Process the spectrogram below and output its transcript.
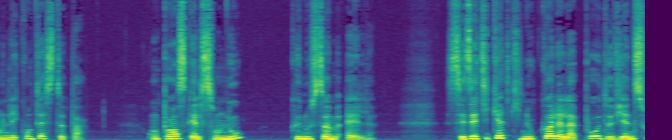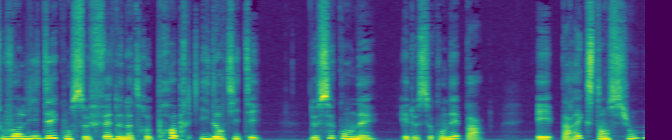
on ne les conteste pas. On pense qu'elles sont nous, que nous sommes elles. Ces étiquettes qui nous collent à la peau deviennent souvent l'idée qu'on se fait de notre propre identité, de ce qu'on est et de ce qu'on n'est pas, et, par extension,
